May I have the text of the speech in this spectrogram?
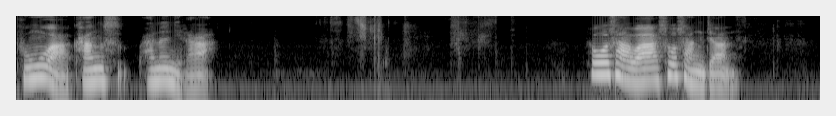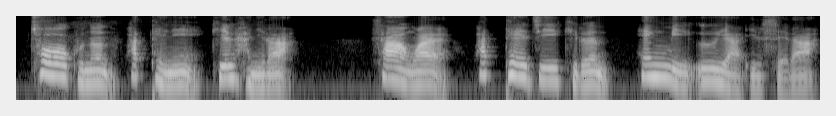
붕우와 강습하느니라. 효사와 소상전 초구는 화태니 길하니라. 상왈 화태지 길은 행미의야 일세라.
